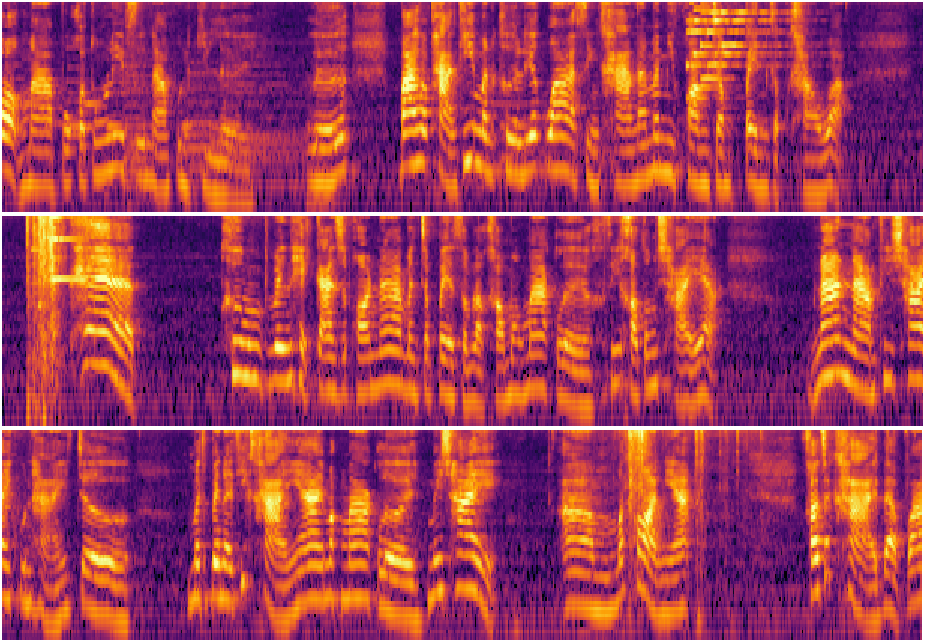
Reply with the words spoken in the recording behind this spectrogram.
ออกมาปุ๊บเขาต้องรีบซื้อน้ำคุณกินเลย หรือบางสถานที่มันคือเรียกว่าสินค้านั้นมันมีความจำเป็นกับเขาอะแค่คือมันเป็นเหตุการณ์เฉพาะหน้ามันจะเป็นสำหรับเขามาก ๆ เลย ที่เขาต้องใช้อะหน้าน้ำที่ใช่คุณหาให้เจอ มันจะเป็นอะไรที่ขายง่ายมาก ๆเลย ไม่ใช่เมื่อก่อนเนี้ยเขาจะขายแบบว่า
